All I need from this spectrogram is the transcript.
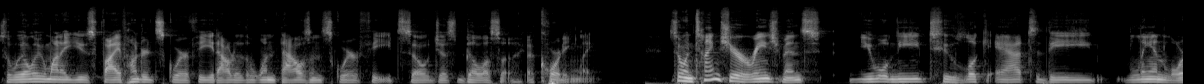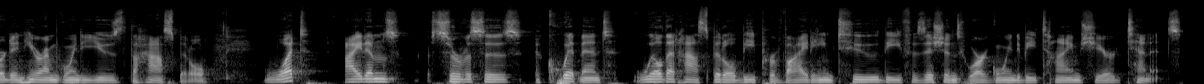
So we only want to use 500 square feet out of the 1,000 square feet. So just bill us accordingly. So in timeshare arrangements, you will need to look at the landlord, and here I'm going to use the hospital. What items, services, equipment will that hospital be providing to the physicians who are going to be timeshare tenants?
